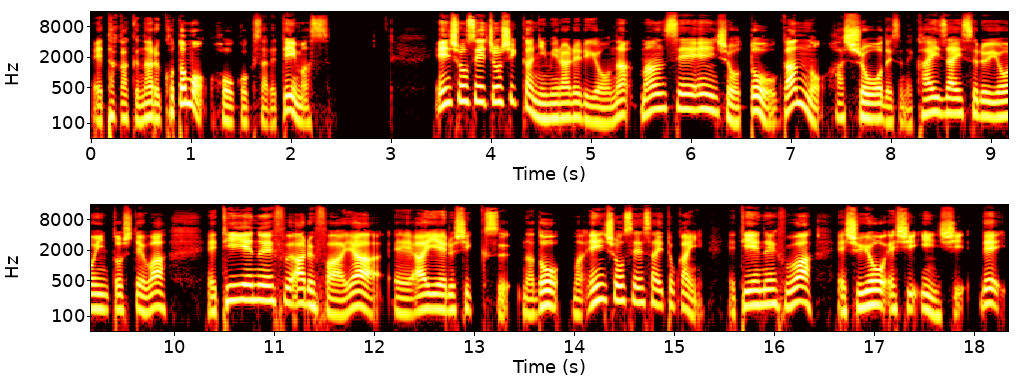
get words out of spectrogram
え高くなることも報告されています。炎症性腸疾患に見られるような慢性炎症とがんの発症をですね介在する要因としては TNF-α や IL6 など、まあ、炎症性サイトカイン TNF は主要エシ因子で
